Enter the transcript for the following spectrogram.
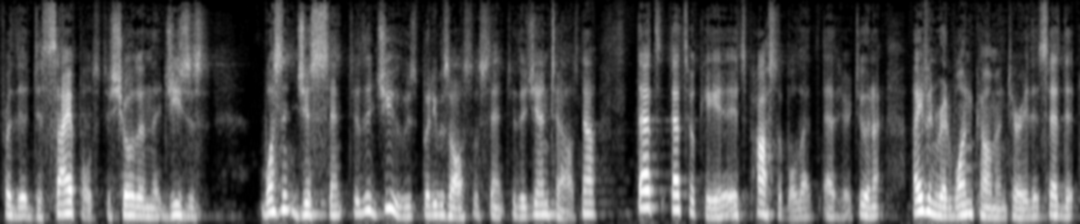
for the disciples to show them that Jesus wasn't just sent to the Jews, but he was also sent to the Gentiles. Now, that's, that's okay. It's possible that, that here too. And I, I even read one commentary that said that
